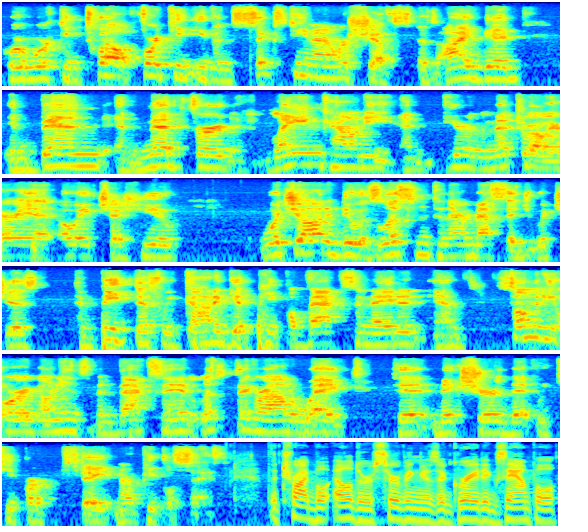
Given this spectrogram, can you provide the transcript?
who are working 12, 14, even 16 hour shifts, as I did in Bend and Medford and Lane County and here in the metro area at OHSU. What you ought to do is listen to their message, which is to beat this, we got to get people vaccinated. And so many Oregonians have been vaccinated. Let's figure out a way to make sure that we keep our state and our people safe the tribal elders serving as a great example.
